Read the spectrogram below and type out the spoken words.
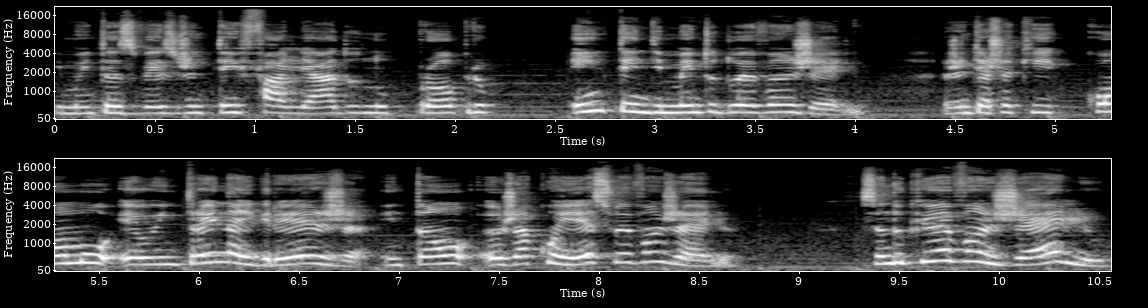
E muitas vezes a gente tem falhado no próprio entendimento do Evangelho. A gente acha que, como eu entrei na igreja, então eu já conheço o Evangelho. Sendo que o Evangelho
